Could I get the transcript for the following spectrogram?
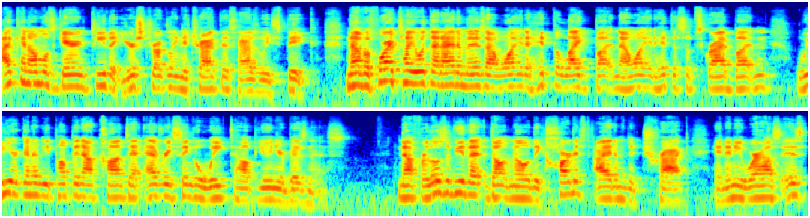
I can almost guarantee that you're struggling to track this as we speak. Now, before I tell you what that item is, I want you to hit the like button. I want you to hit the subscribe button. We are gonna be pumping out content every single week to help you in your business. Now, for those of you that don't know, the hardest item to track in any warehouse is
